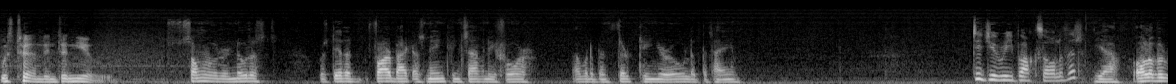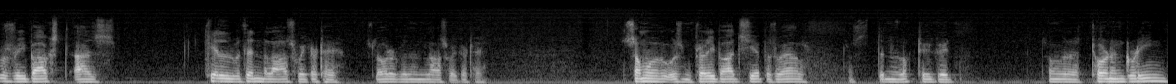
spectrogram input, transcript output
was turned into new. Some of it noticed was dated far back as 1974. I would have been 13 year old at the time. Did you rebox all of it? Yeah, all of it was reboxed as killed within the last week or two, slaughtered within the last week or two. Some of it was in pretty bad shape as well. Just didn't look too good. Some of it turning green.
